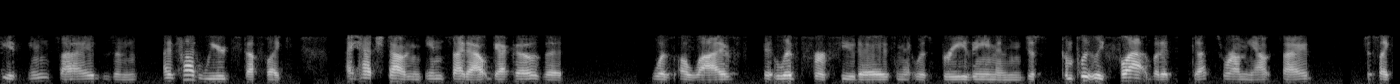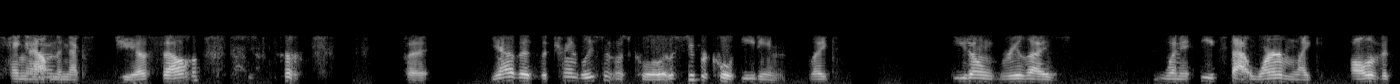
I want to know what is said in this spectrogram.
see its insides. And I've had weird stuff like I hatched out an inside-out gecko that was alive. It lived for a few days, and it was breathing and just completely flat, but its guts were on the outside, just like hanging out in the next geocell. but yeah, the the translucent was cool. It was super cool eating. Like you don't realize when it eats that worm, like all of its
